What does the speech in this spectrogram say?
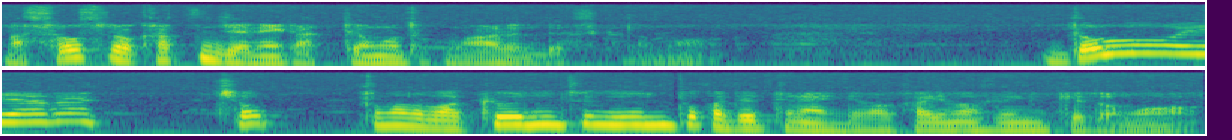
まあ、そろそろ勝つんじゃねえかって思うとこもあるんですけども、どうやらちょっとまだ枠日分とか出てないんで分かりませんけども、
